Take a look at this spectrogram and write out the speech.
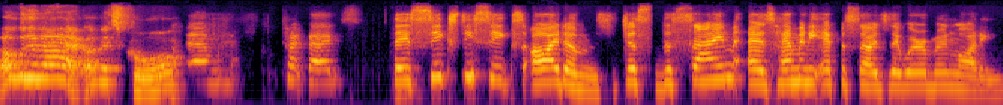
oh, look at that. Oh, that's cool. Um, tote bags. There's 66 items, just the same as how many episodes there were of Moonlighting.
